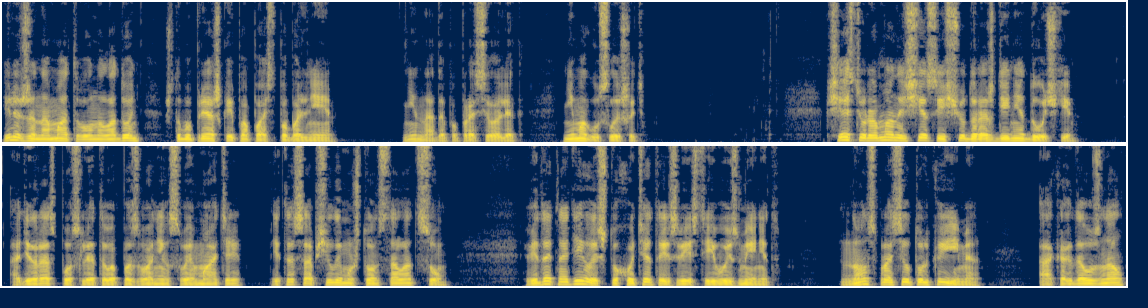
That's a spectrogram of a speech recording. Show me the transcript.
или же наматывал на ладонь, чтобы пряжкой попасть побольнее. «Не надо», — попросил Олег. «Не могу слышать». К счастью, Роман исчез еще до рождения дочки. Один раз после этого позвонил своей матери, и та сообщила ему, что он стал отцом. Видать, надеялась, что хоть это известие его изменит. Но он спросил только имя, а когда узнал,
